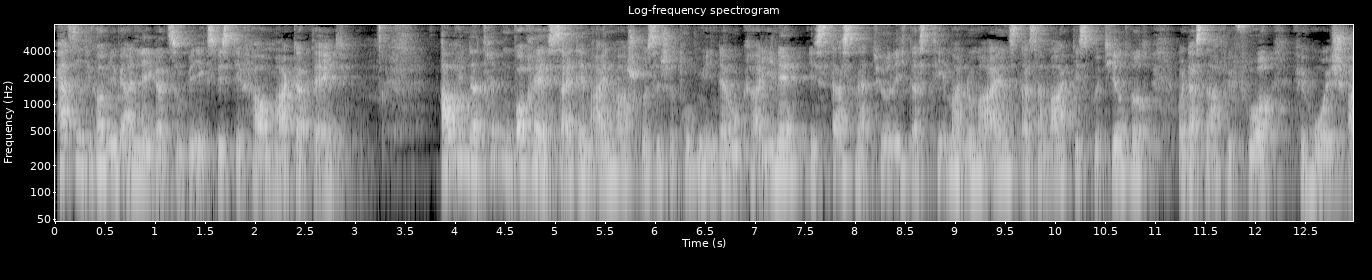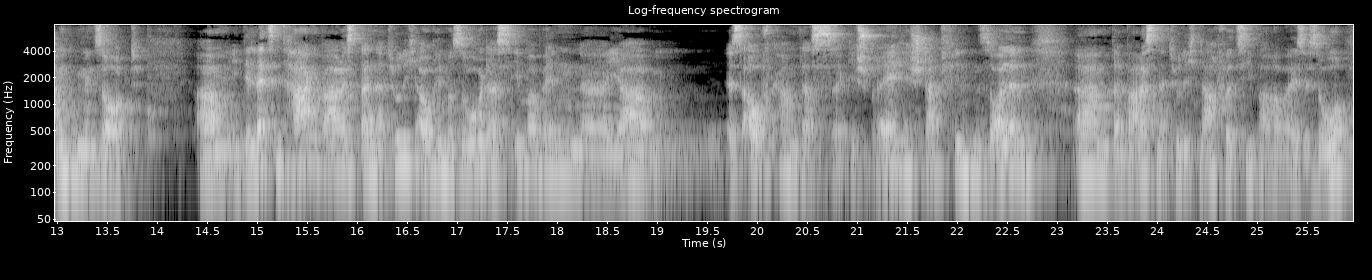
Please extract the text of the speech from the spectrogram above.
Herzlich willkommen, liebe Anleger, zum BXWIS TV Marktupdate. Auch in der dritten Woche seit dem Einmarsch russischer Truppen in der Ukraine ist das natürlich das Thema Nummer eins, das am Markt diskutiert wird und das nach wie vor für hohe Schwankungen sorgt. Ähm, in den letzten Tagen war es dann natürlich auch immer so, dass immer wenn äh, ja es aufkam, dass äh, Gespräche stattfinden sollen, ähm, dann war es natürlich nachvollziehbarerweise so,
